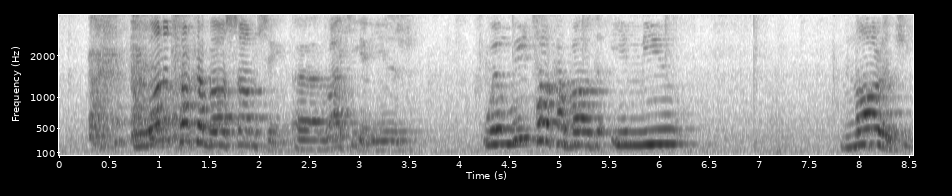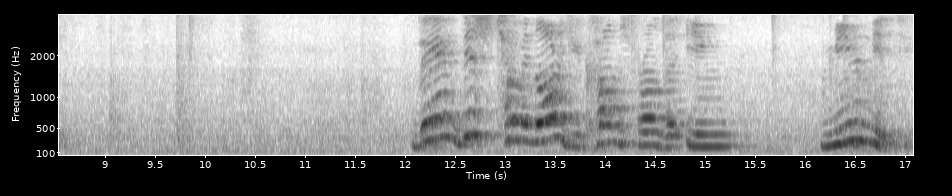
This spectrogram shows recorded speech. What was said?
we want to talk about something uh, right here is when we talk about immunology, Then this terminology comes from the immunity.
